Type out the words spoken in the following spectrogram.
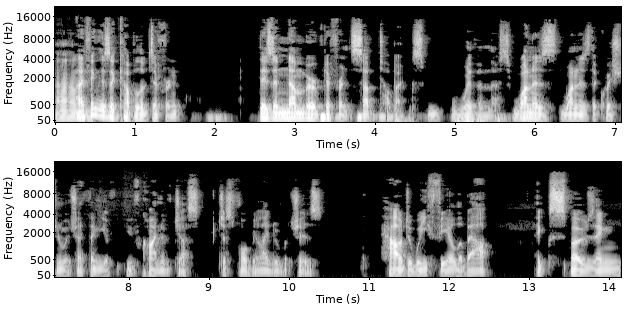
Um, I think there's a couple of different. There's a number of different subtopics within this. One is one is the question which I think you've you've kind of just just formulated, which is how do we feel about exposing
